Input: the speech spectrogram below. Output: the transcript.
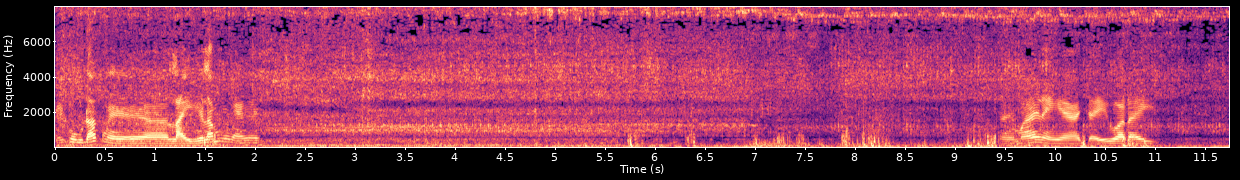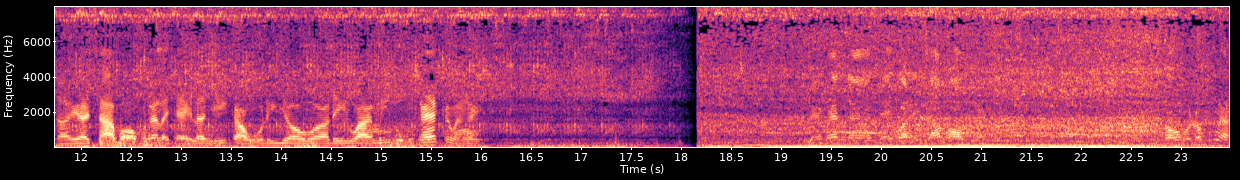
Cái khu đất này ờ, lầy lắm các bạn ơi. Đây, máy này ờ, chạy qua đây. Rồi xả bồn cái là chạy lên dĩ cầu đi vô đi qua miếng ruộng khác các bạn ơi Nè, mấy anh à, chạy qua đây xả bồn nè Ô mà đúng nè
